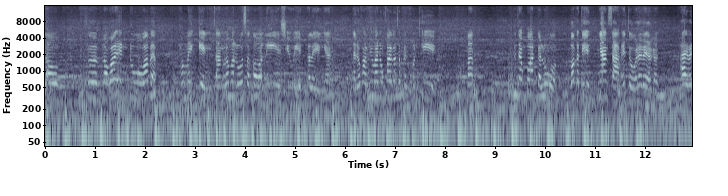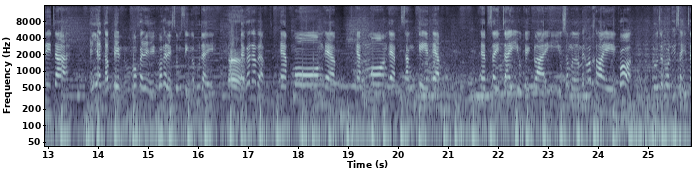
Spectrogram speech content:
เราคือเรา แล้วมารู้สตอรี่ชีวิตอะไรอย่างเงี้ยแต่ด้วยความที่ว่าน้องฝ้ายก็จะเป็นคนที่มาคือจังบอดกับลูกปกติย่างสากให้โจได้เลยกันไอ้สวัสดีจ้าไอ้ย่างกับเต้นว่าเคยได้ว่าเคยได้สูงสิงกับผู้ใดอ่าแต่ก็จะแบบแอบมองแอบแอบมองแอบสังเกตแอบแอบใส่ใจอยู่ไกลๆอยู่เสมอไม่ว่าใครก็หนูจะเป็นคนที่ใส่ใจ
